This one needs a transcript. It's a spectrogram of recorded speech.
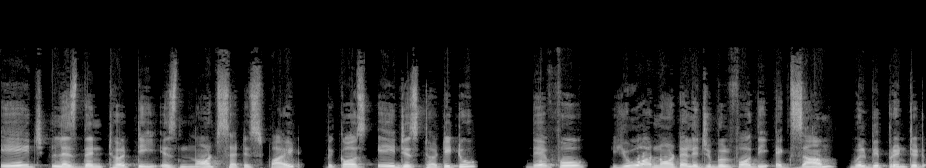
age less than 30 is not satisfied because age is 32. Therefore, you are not eligible for the exam will be printed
